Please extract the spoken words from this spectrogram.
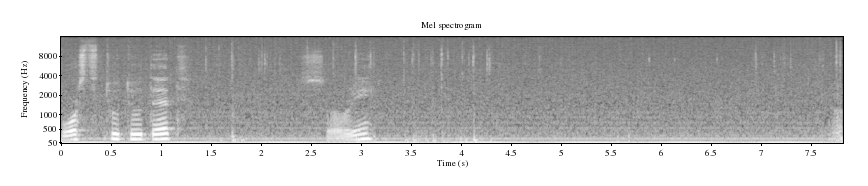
forced to do that. Sorry. Oh.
